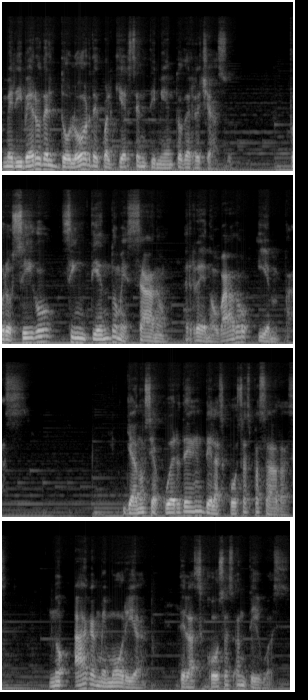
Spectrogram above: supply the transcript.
me libero del dolor de cualquier sentimiento de rechazo. Prosigo sintiéndome sano, renovado y en paz. Ya no se acuerden de las cosas pasadas, no hagan memoria de las cosas antiguas.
